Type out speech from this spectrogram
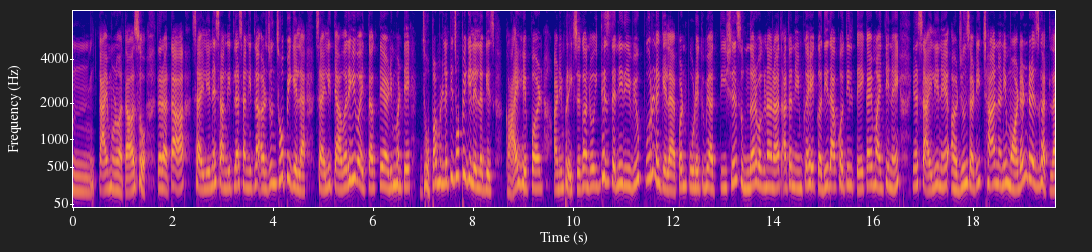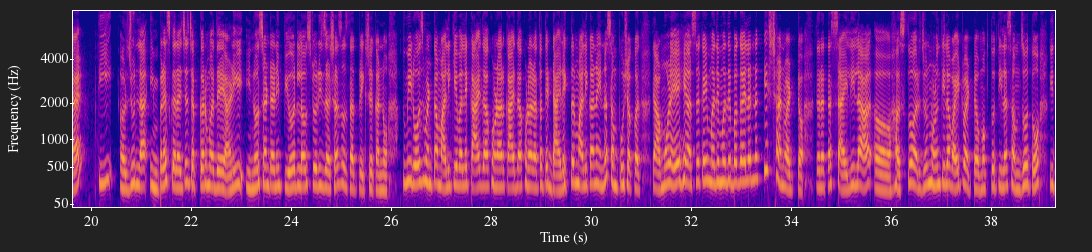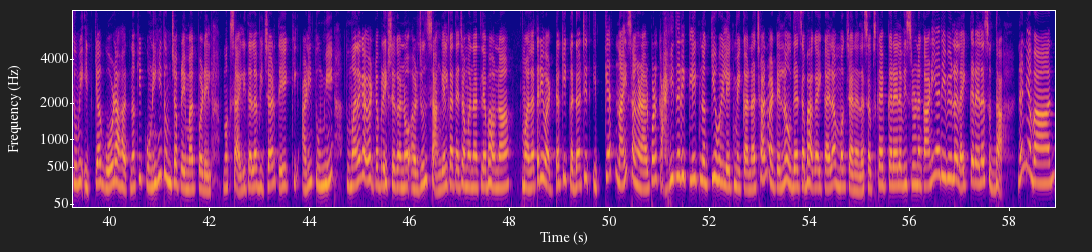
काय म्हणू आता असो. तर आता सायलीने सांगितल्या सांगितलं अर्जुन झोपी गेला. सायली त्यावरही वैतागते आणि म्हणते झोपा म्हटलं की झोपी गेले लगेच. काय हे पण? आणि प्रेक्षकांनो इथेच त्यांनी रिव्ह्यू पूर्ण केला आहे पण पुढे तुम्ही अतिशय सुंदर बघणार आहात. आता नेमकं हे कधी दाखवतील ते काही माहिती नाही. या सायलीने अर्जुनसाठी छान आणि मॉडर्न ड्रेस घातला आहे ती अर्जुनला इम्प्रेस करायच्या चक्करमध्ये आणि इनोसंट आणि प्युअर लव्ह स्टोरीज अशाच असतात प्रेक्षकांनो. तुम्ही रोज म्हणता मालिकेवाले काय दाखवणार काय दाखवणार? आता ते डायरेक्ट तर मालिका नाही ना संपू शकत. त्यामुळे हे असं काही मध्ये मध्ये बघायला नक्कीच छान वाटतं. तर आता सायलीला हसतो अर्जुन म्हणून तिला वाईट वाटतं. मग तो तिला समजवतो की तुम्ही इतक्या गोड आहात ना की कोणीही तुमच्या प्रेमात पडेल. मग सायली त्याला विचारते की आणि तुम्ही? तुम्हाला काय वाटतं प्रेक्षकांनो? अर्जुन सांगेल का त्याच्या मनातल्या भावना? मला तरी वाटतं की कदाचित इतक्यात नाही सांगणार पण काहीतरी क्लिक नक्की होईल एकमेकांना. छान वाटेल ना उद्याचा भाग ऐकायला? मग चॅनलला सबस्क्राईब करायला विसरू नका आणि या रिव्ह्यूला लाईक करायला सुद्धा. धन्यवाद!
